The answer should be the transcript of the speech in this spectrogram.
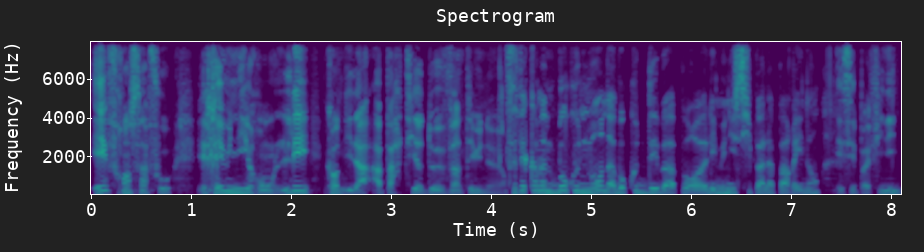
et France Info réuniront les candidats à partir de 21h. Ça fait quand même beaucoup de monde, à beaucoup de débats pour euh, les municipales à Paris, non? Et c'est pas fini.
